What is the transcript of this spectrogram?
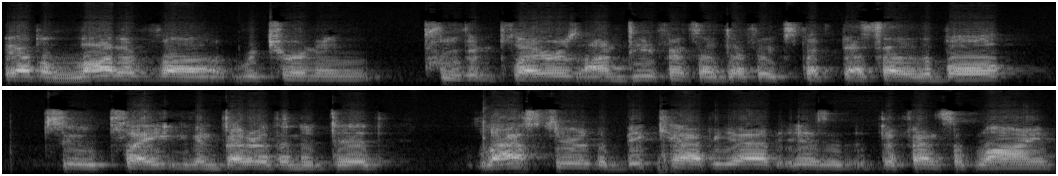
They have a lot of uh, returning proven players on defense. I definitely expect that side of the ball to play even better than it did last year. The big caveat is the defensive line.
